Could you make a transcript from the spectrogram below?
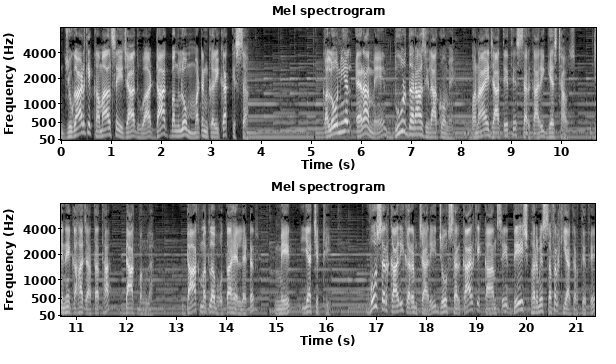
जुगाड़ के कमाल से इजाद हुआ डाक बंगलो मटन करी का किस्सा। कॉलोनियल एरा में दूर दराज इलाकों में बनाए जाते थे सरकारी गेस्ट हाउस, जिन्हें कहा जाता था डाक बंगला। डाक मतलब होता है लेटर, मेल या चिट्ठी। वो सरकारी कर्मचारी जो सरकार के काम से देश भर में सफ़र किया करते थे,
